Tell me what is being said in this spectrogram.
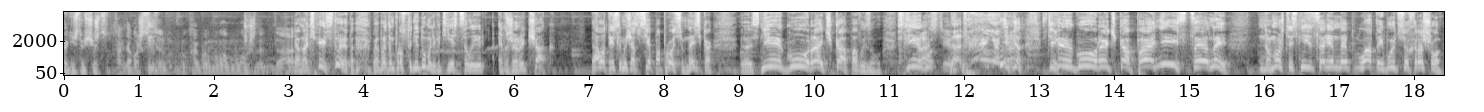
Конечном счете. Тогда, может, ну, как бы, мо- можно, да. Я надеюсь на это. Мы об этом просто не думали, ведь есть целый... Это же рычаг. Да, вот если мы сейчас все попросим, знаете как, э, Снегурочка по вызову. Снегу... здрасте. Да, нет, нет, Снегурочка, понизь цены. Да может и снизится арендная плата, и будет все хорошо.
